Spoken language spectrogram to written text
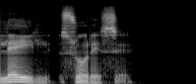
Leyl Suresi.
